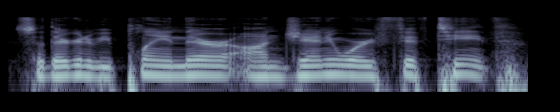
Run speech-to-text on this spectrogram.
So they're going to be playing there on January 15th.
